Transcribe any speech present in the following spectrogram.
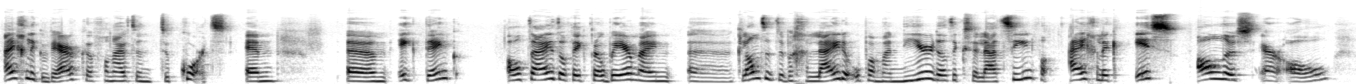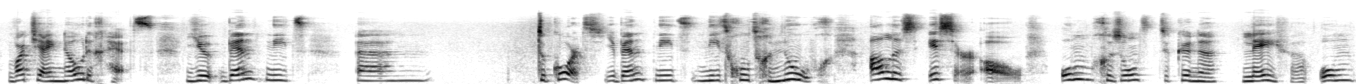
eigenlijk werken vanuit een tekort. En ehm, ik denk altijd, of ik probeer mijn uh, klanten te begeleiden op een manier dat ik ze laat zien van eigenlijk is alles er al wat jij nodig hebt. Je bent niet um, tekort. Je bent niet, niet goed genoeg. Alles is er al om gezond te kunnen leven. Om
